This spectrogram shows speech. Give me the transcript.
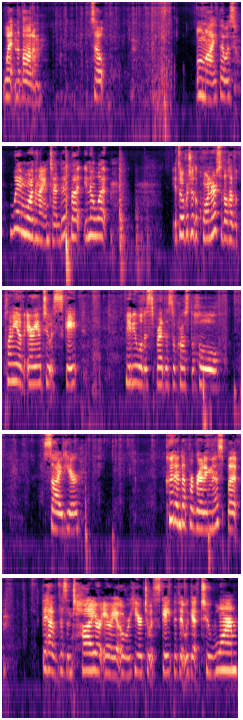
wet in the bottom. So, oh my, that was way more than I intended, but you know what? It's over to the corner, so they'll have plenty of area to escape. Maybe we'll just spread this across the whole side here. Could end up regretting this, but they have this entire area over here to escape if it would get too warm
